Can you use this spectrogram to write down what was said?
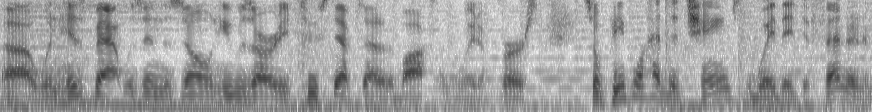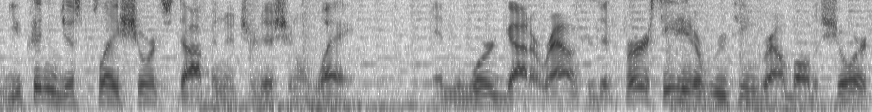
uh, when his bat was in the zone, he was already two steps out of the box on the way to first. So people had to change the way they defended him. You couldn't just play shortstop in a traditional way. And the word got around because at first he'd hit a routine ground ball to short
